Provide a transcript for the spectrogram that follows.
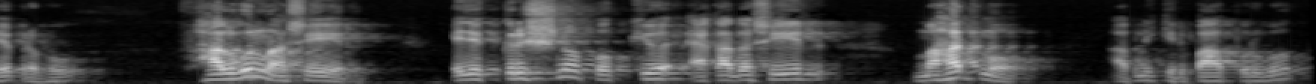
হে প্রভু, ফাল্গুন মাসের এই যে কৃষ্ণ পক্ষীয় একাদশীর মাহাত্ম, আপনি কৃপাপূর্বক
